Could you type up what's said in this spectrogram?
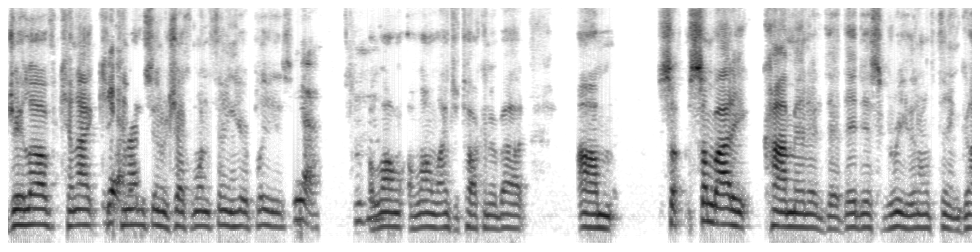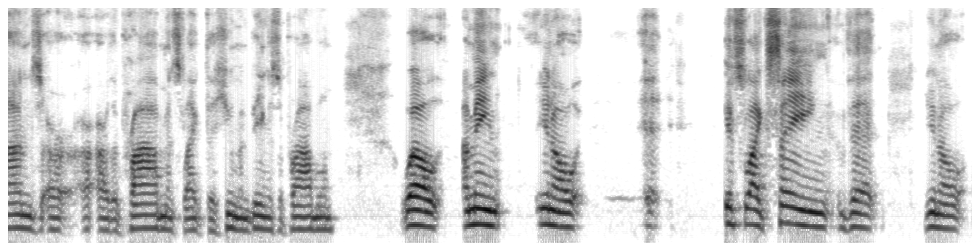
Jay Love, can I can, yeah. can I just interject one thing here, please? Yeah. Mm-hmm. Along along lines we're talking about. Um, so somebody commented that they disagree. They don't think guns are, are, are the problem. It's like the human being is the problem. Well, I mean, you know, it, it's like saying that you know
